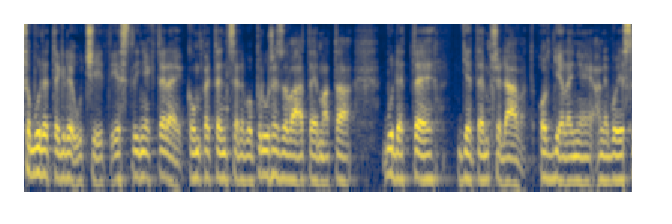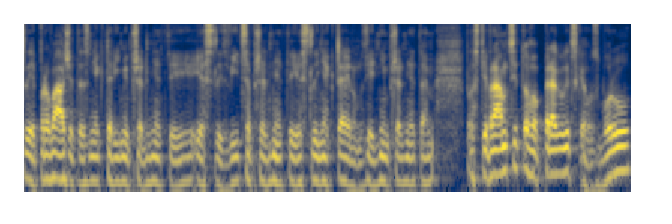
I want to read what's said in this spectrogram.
co budete kde učit, jestli některé kompetence nebo průřezová témata budete dětem předávat odděleně, anebo jestli je provážete s některými předměty, jestli s více předměty, jestli některé jenom s jedním předmětem. Prostě v rámci toho pedagogického sboru,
